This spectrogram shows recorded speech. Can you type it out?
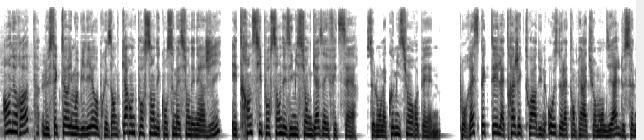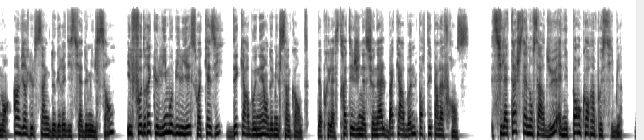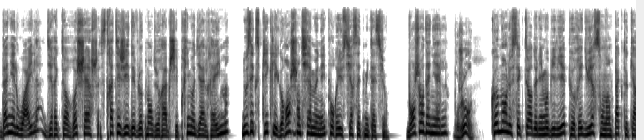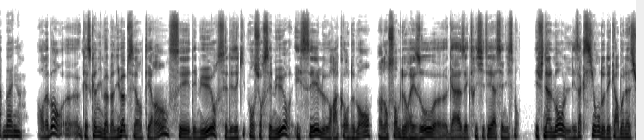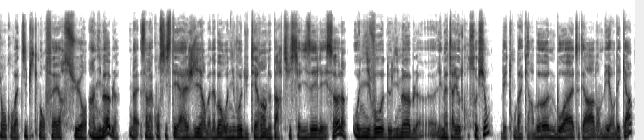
En Europe, le secteur immobilier représente 40% des consommations d'énergie et 36% des émissions de gaz à effet de serre, selon la Commission européenne. Pour respecter la trajectoire d'une hausse de la température mondiale de seulement 1,5 degré d'ici à 2100, il faudrait que l'immobilier soit quasi décarboné en 2050, d'après la stratégie nationale bas carbone portée par la France. Si la tâche s'annonce ardue, elle n'est pas encore impossible. Daniel Weil, directeur recherche, stratégie et développement durable chez Primodial Reim, nous explique les grands chantiers à mener pour réussir cette mutation. Bonjour Daniel. Bonjour. Comment le secteur de l'immobilier peut réduire son impact carbone? Alors d'abord, euh, qu'est-ce qu'un immeuble? Un immeuble, c'est un terrain, c'est des murs, c'est des équipements sur ces murs, et c'est le raccordement, un ensemble de réseaux, euh, gaz, électricité, assainissement. Et finalement, les actions de décarbonation qu'on va typiquement faire sur un immeuble, bah, ça va consister à agir bah, d'abord au niveau du terrain, ne pas artificialiser les sols, au niveau de l'immeuble, euh, les matériaux de construction, béton bas carbone, bois, etc., dans le meilleur des cas.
